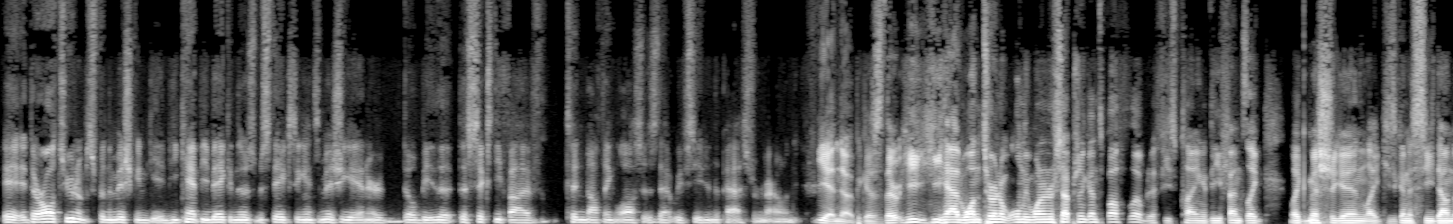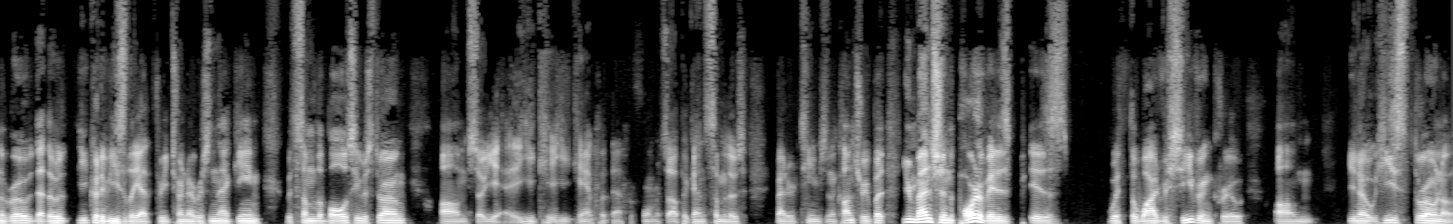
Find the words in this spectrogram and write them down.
it, they're all tune-ups for the Michigan game. He can't be making those mistakes against Michigan, or there'll be the, the sixty-five to nothing losses that we've seen in the past from Maryland. Yeah, no, because there he he had one turn, only one interception against Buffalo. But if he's playing a defense like like Michigan, like he's going to see down the road that he could have easily had three turnovers in that game with some of the balls he was throwing. Um, so yeah, he he can't put that performance up against some of those better teams in the country. But you mentioned the part of it is is with the wide receiving crew. Um, you know, he's thrown a,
